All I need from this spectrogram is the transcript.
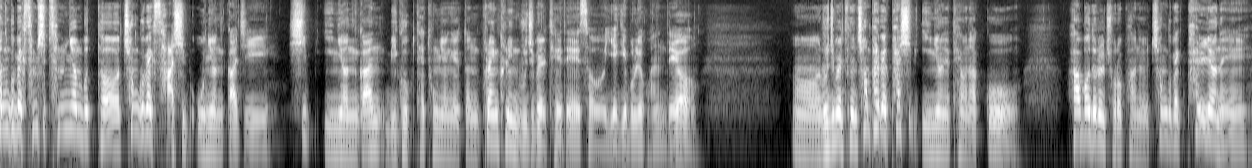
1933년부터 1945년까지 12년간 미국 대통령이었던 프랭클린 루즈벨트에 대해서 얘기해 보려고 하는데요. 어, 루즈벨트는 1882년에 태어났고 하버드를 졸업한 후 1908년에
